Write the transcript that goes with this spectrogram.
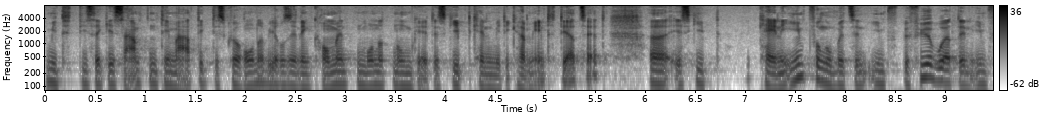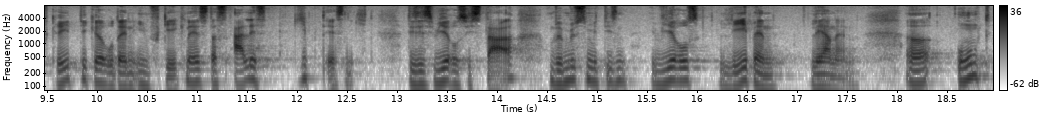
mit dieser gesamten Thematik des Coronavirus in den kommenden Monaten umgeht. Es gibt kein Medikament derzeit, äh, es gibt keine Impfung, ob jetzt ein Impfbefürworter, ein Impfkritiker oder ein Impfgegner ist, das alles gibt es nicht. Dieses Virus ist da und wir müssen mit diesem Virus leben lernen. Äh, und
